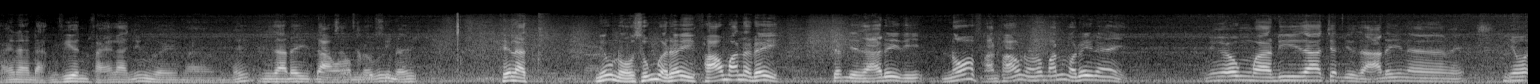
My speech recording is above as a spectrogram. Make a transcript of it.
phải là đảng viên phải là những người mà đấy ra đây đào hầm đấu đấy. Thế là nếu nổ súng ở đây pháo bắn ở đây trận địa giả ở đây thì nó phản pháo nó bắn vào đây này. Những cái ông mà đi ra trận địa giả đây là nhưng mà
